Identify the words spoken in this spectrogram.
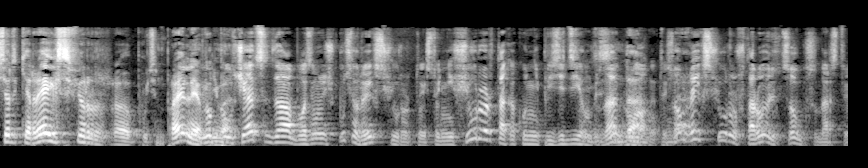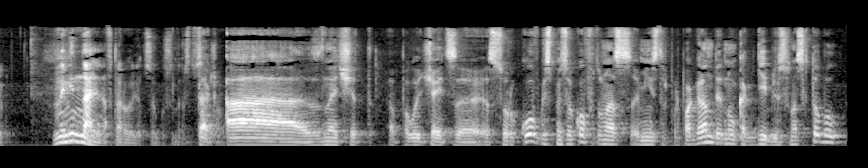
Все-таки рейхсфюрер э, Путин, правильно я Ну, понимаю? получается, да, Владимир Ильич Путин рейхсфюрер. То есть, он не фюрер, так как он не президент, да, да, главный. То есть, он да. рейхсфюрер, второе лицо в государстве. Номинально второе лицо государства. Так, а значит, получается, Сурков, господин Сурков, это у нас министр пропаганды, ну, как Геббельс у нас кто был?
